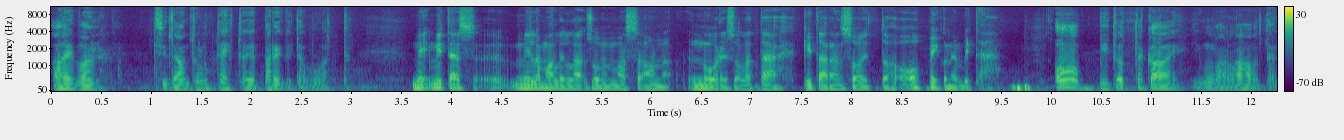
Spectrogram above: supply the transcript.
Aivan. Sitä on tullut tehtyä jo parikymmentä vuotta. Mi- mitäs, millä mallilla Suomen maassa on nuorisolla tämä kitaran soitto? Oppiiko ne mitään? Oppi, totta kai, jumalautan.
